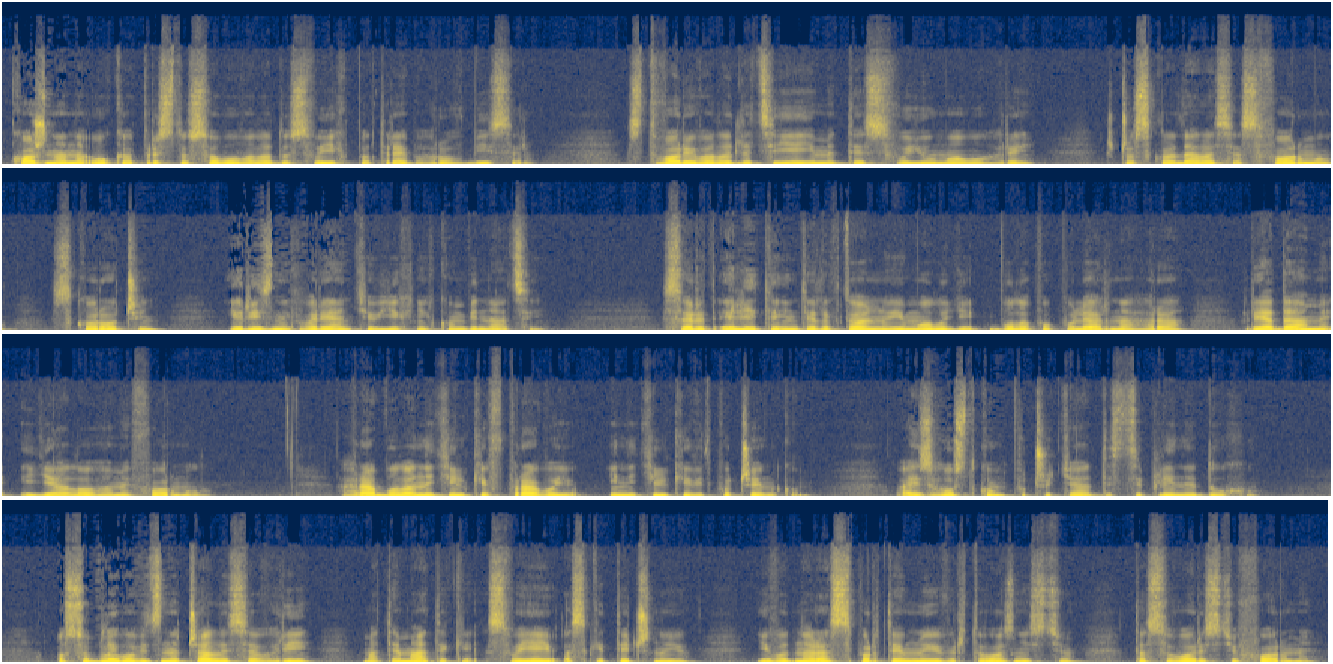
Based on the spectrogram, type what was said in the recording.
Кожна наука пристосовувала до своїх потреб гру в бісер, створювала для цієї мети свою мову гри, що складалася з формул, скорочень і різних варіантів їхніх комбінацій. Серед еліти інтелектуальної молоді була популярна гра рядами і діалогами формул. Гра була не тільки вправою і не тільки відпочинком, а й згустком почуття дисципліни духу. Особливо відзначалися в грі математики своєю аскетичною і воднораз спортивною віртуозністю та суворістю форми.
